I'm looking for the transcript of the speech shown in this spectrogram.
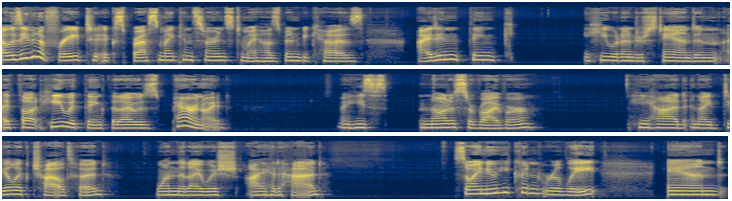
I was even afraid to express my concerns to my husband because I didn't think he would understand, and I thought he would think that I was paranoid. He's not a survivor. He had an idyllic childhood, one that I wish I had had. So I knew he couldn't relate. And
